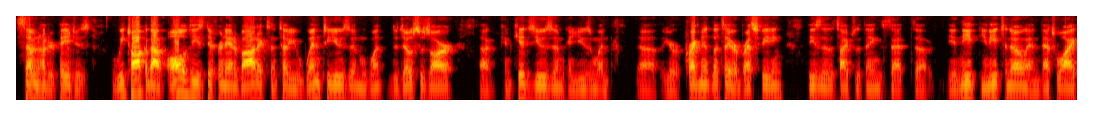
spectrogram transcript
700 pages. We talk about all of these different antibiotics and tell you when to use them, what the doses are. Uh, can kids use them? Can you use them when uh, you're pregnant, let's say, or breastfeeding? These are the types of things that uh, you need you need to know, and that's why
